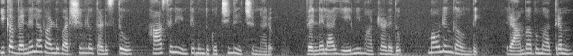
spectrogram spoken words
ఇక వెన్నెల వాళ్ళు వర్షంలో తడుస్తూ హాసిని ఇంటి ముందుకొచ్చి నిల్చున్నారు. వెన్నెల ఏమీ మాట్లాడదు. మౌనంగా ఉంది. రాంబాబు మాత్రం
